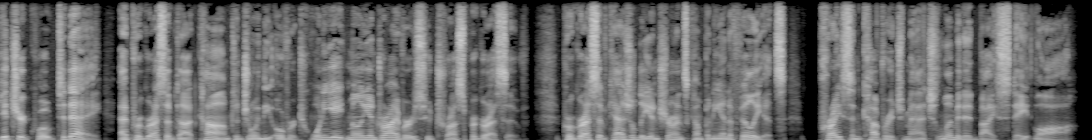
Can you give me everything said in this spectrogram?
Get your quote today at progressive.com to join the over 28 million drivers who trust Progressive. Progressive Casualty Insurance Company and Affiliates. Price and coverage match limited by state law.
